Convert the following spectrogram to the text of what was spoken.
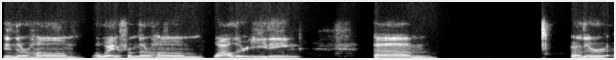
in their home, away from their home, while they're eating. Um, other,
